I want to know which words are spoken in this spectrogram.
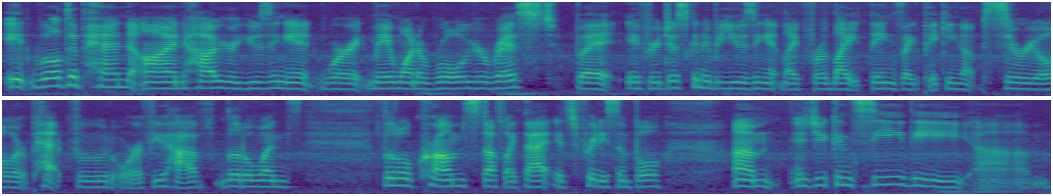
it will depend on how you're using it where it may want to roll your wrist, but if you're just going to be using it like for light things like picking up cereal or pet food or if you have little ones little crumbs stuff like that, it's pretty simple. Um, as you can see the um,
